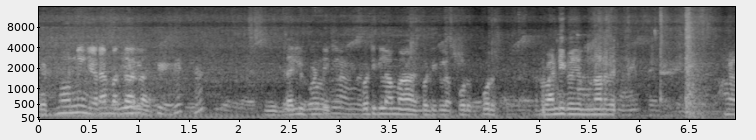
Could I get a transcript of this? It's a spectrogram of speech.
எட்நூறு இங்கே இடம் பார்த்தா தள்ளி போட்டு கொட்டிக்கலாமா? கொட்டிக்கலாம். போடு போடு. வண்டி கொஞ்சம் முன்னாடி ஆ,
